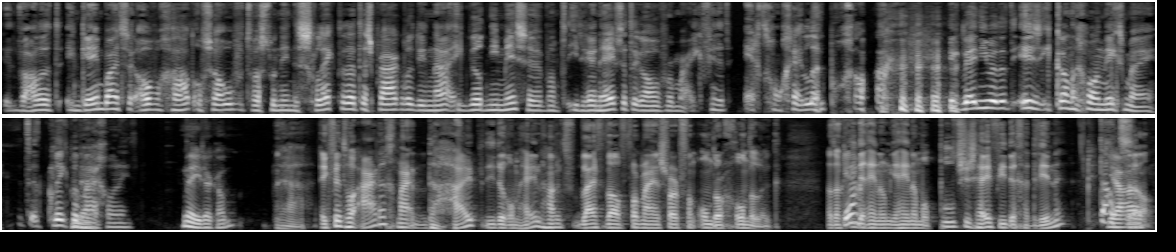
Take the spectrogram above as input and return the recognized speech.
we hadden het in Gamebites erover gehad of zo. Of het was toen in de Slack dat het ter sprake was. Ik denk, nou, ik wil het niet missen, want iedereen heeft het erover. Maar ik vind het echt gewoon geen leuk programma. ik weet niet wat het is. Ik kan er gewoon niks mee. Het, het klikt bij Nee. mij gewoon niet. Nee, dat kan. Ja, ik vind het wel aardig, maar de hype die eromheen hangt, blijft wel voor mij een soort van ondoorgrondelijk. Dat ook Ja. iedereen om je heen allemaal poeltjes heeft wie er gaat winnen. Dat. Ja. Terwijl-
